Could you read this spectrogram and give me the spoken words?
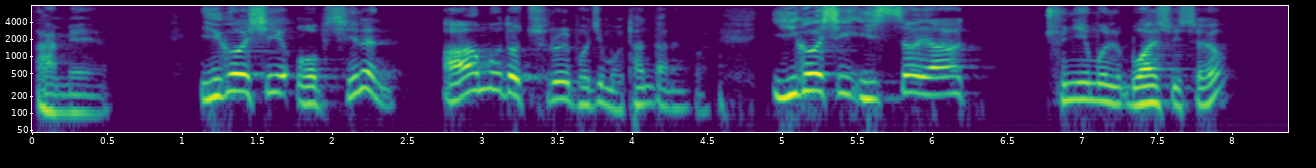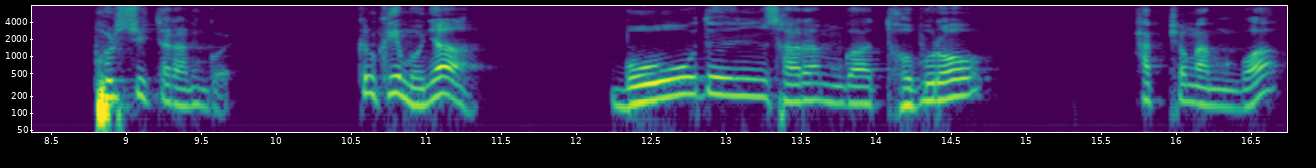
아멘. 이것이 없이는 아무도 주를 보지 못한다는 거예요. 이것이 있어야 주님을 뭐 할 수 있어요? 볼 수 있다라는 거예요. 그럼 그게 뭐냐? 모든 사람과 더불어 화평함과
